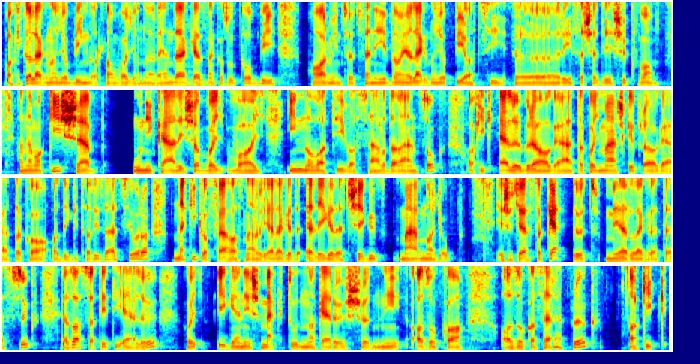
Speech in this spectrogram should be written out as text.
akik a legnagyobb ingatlan vagyonnal rendelkeznek az utóbbi 30-50 évben, vagy a legnagyobb piaci részesedésük van, hanem a kisebb unikálisabb vagy, vagy innovatív a szállodaláncok, akik előbb reagáltak, vagy másképp reagáltak a, a digitalizációra, nekik a felhasználói elégedettségük már nagyobb. És hogyha ezt a kettőt mérlegre tesszük, ez azt vetíti elő, hogy igenis meg tudnak erősödni azok a, azok a szereplők, akik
